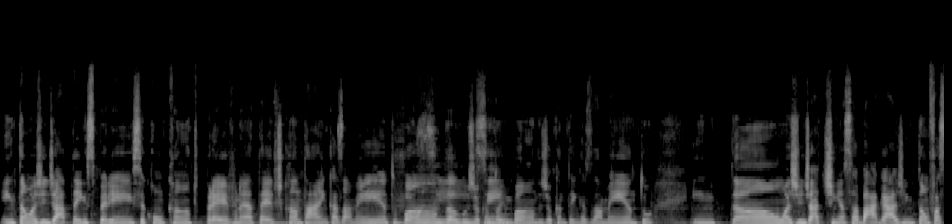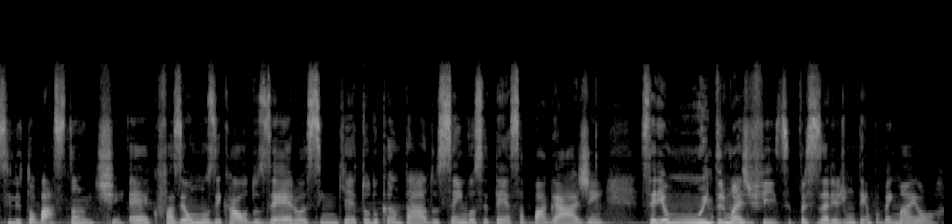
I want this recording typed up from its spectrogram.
Então a gente já tem experiência com canto prévio, né? Até de cantar em casamento, banda. Sim, Lu já cantou sim. em banda, já cantei em casamento. Então a gente já tinha essa bagagem, então facilitou bastante. É, fazer um musical do zero, assim, que é todo cantado, sem você ter essa bagagem, seria muito mais difícil. Precisaria de um tempo bem maior.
